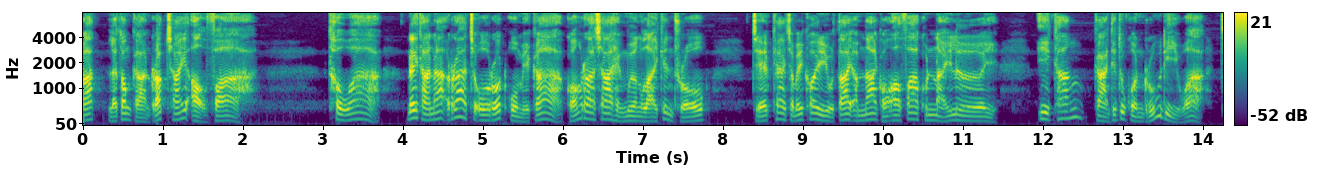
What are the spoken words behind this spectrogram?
รักและต้องการรับใช้อัลฟาทว่า ในฐานะราชโอรสโอเมก้าของราชาแห่งเมืองไลเคนทรปเจฟแค่จะไม่ค่อยอยู่ใต้อำนาจของอัลฟาคนไหนเลย อีกทั้งการที่ทุกคนรู้ดีว่าเจ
